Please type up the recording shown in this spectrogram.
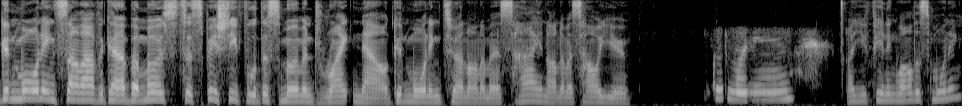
Good morning, South Africa, but most especially for this moment right now. Good morning to Anonymous. Hi, Anonymous. How are you? Good morning. Are you feeling well this morning?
